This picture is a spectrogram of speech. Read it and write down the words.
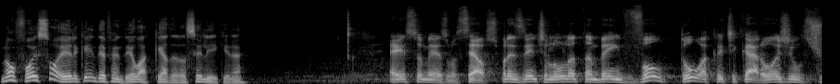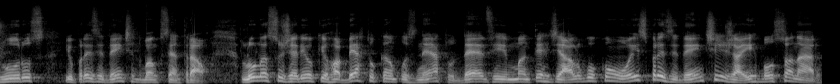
não foi só ele quem defendeu a queda da Selic, né? É isso mesmo, Celso. O presidente Lula também voltou a criticar hoje os juros e o presidente do Banco Central. Lula sugeriu que Roberto Campos Neto deve manter diálogo com o ex-presidente Jair Bolsonaro.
